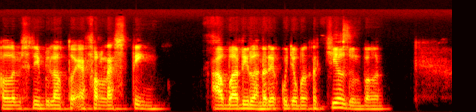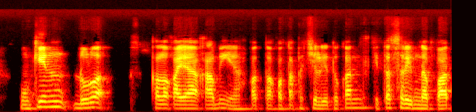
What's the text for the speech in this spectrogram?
kalau bisa dibilang tuh everlasting, abadi lah dari aku zaman kecil dulu banget. Mungkin dulu kalau kayak kami ya, kota-kota kecil itu kan kita sering dapat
